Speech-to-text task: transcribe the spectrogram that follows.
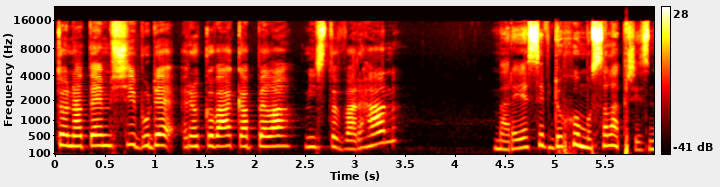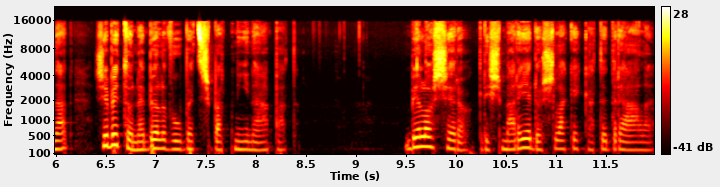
To na té mši bude roková kapela místo Varhan? Marie si v duchu musela přiznat, že by to nebyl vůbec špatný nápad. Bylo šero, když Marie došla ke katedrále.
